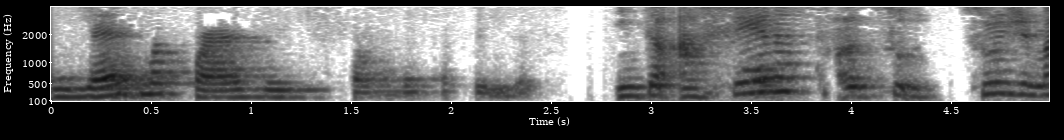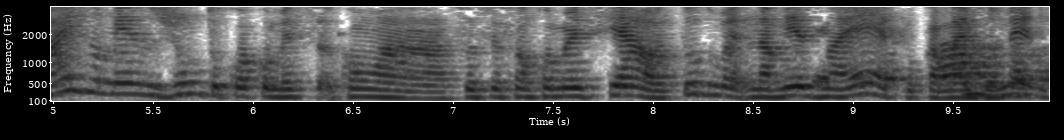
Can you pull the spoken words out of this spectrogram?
24 edição dessa feira. Então, a feira surge mais ou menos junto com a, com a associação comercial, tudo na mesma época, mais ou menos?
